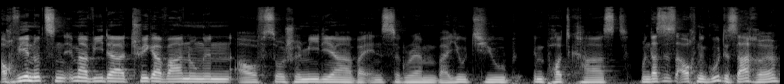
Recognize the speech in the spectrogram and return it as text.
Auch wir nutzen immer wieder Triggerwarnungen auf Social Media, bei Instagram, bei YouTube, im Podcast. Und das ist auch eine gute Sache.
